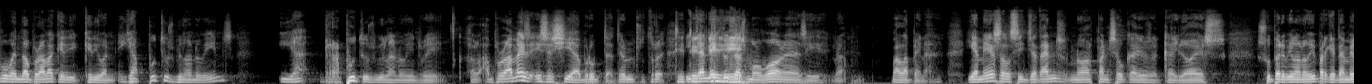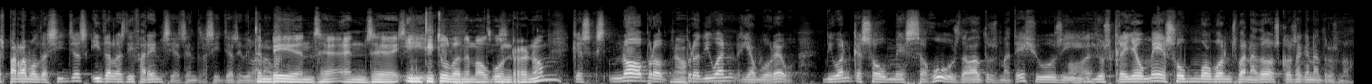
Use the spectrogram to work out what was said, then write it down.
moment del programa que, di- que diuen hi ha putos vilanovins i hi ha reputos vilanovins Vull dir, el, el programa és, és així, abrupte té uns, Té- i té- té anècdotes eh. molt bones i val la pena i a més els sitgetans no penseu que, que allò és super vilanoví perquè també es parla molt de Sitges i de les diferències entre Sitges i Vilanova També ens, ens eh, Sí. intitulen amb algun renom. que és, no, però, No. però diuen, ja ho veureu, diuen que sou més segurs de vosaltres mateixos i, Oh. i us creieu més, sou molt bons venedors, cosa que nosaltres no.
